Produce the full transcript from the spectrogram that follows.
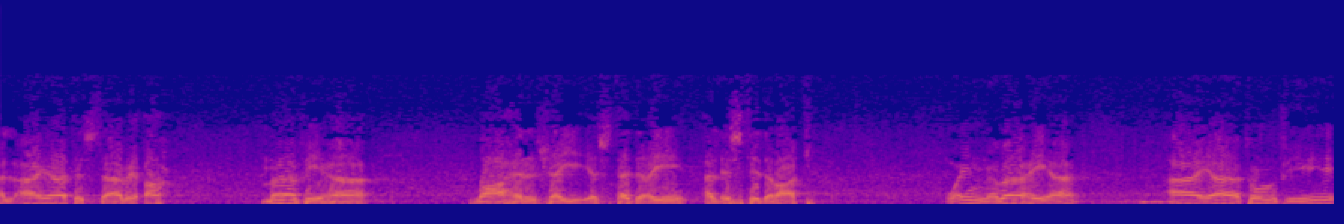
الآيات السابقة ما فيها ظاهر شيء يستدعي الاستدراك وإنما هي آيات في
